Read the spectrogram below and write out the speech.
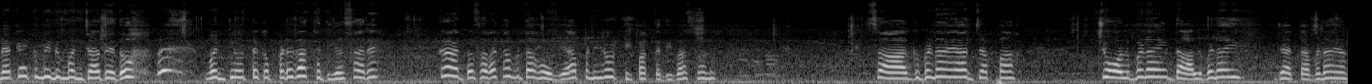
ਮੈਂ ਕਿਹਾ ਇੱਕ ਮੈਨੂੰ ਮੰਜਾ ਦੇ ਦਿਓ ਮੰਜੇ ਉੱਤੇ ਕੱਪੜੇ ਰੱਖਦੀ ਆ ਸਾਰੇ। ਘਰ ਦਾ ਸਾਰਾ ਕੰਮ ਤਾਂ ਹੋ ਗਿਆ, ਆਪਣੀ ਰੋਟੀ ਪੱਕਦੀ ਬਸ ਹੁਣ। ਸਾਗ ਬਣਾਇਆ ਅੱਜ ਆਪਾਂ, ਚੌਲ ਬਣਾਏ, ਦਾਲ ਬਣਾਈ, ਰਾਇਤਾ ਬਣਾਇਆ।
